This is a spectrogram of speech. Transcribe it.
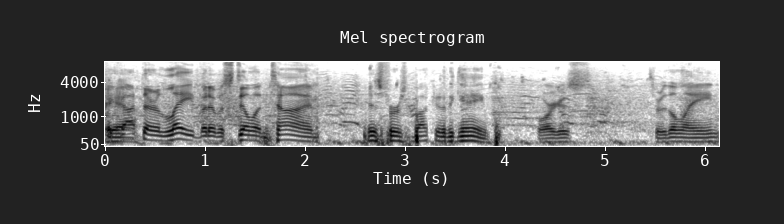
It yeah. got there late, but it was still in time. His first bucket of the game. Borges through the lane,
